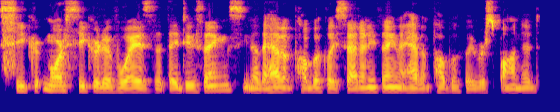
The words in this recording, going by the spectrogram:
secret, more secretive ways that they do things. You know, they haven't publicly said anything. They haven't publicly responded.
